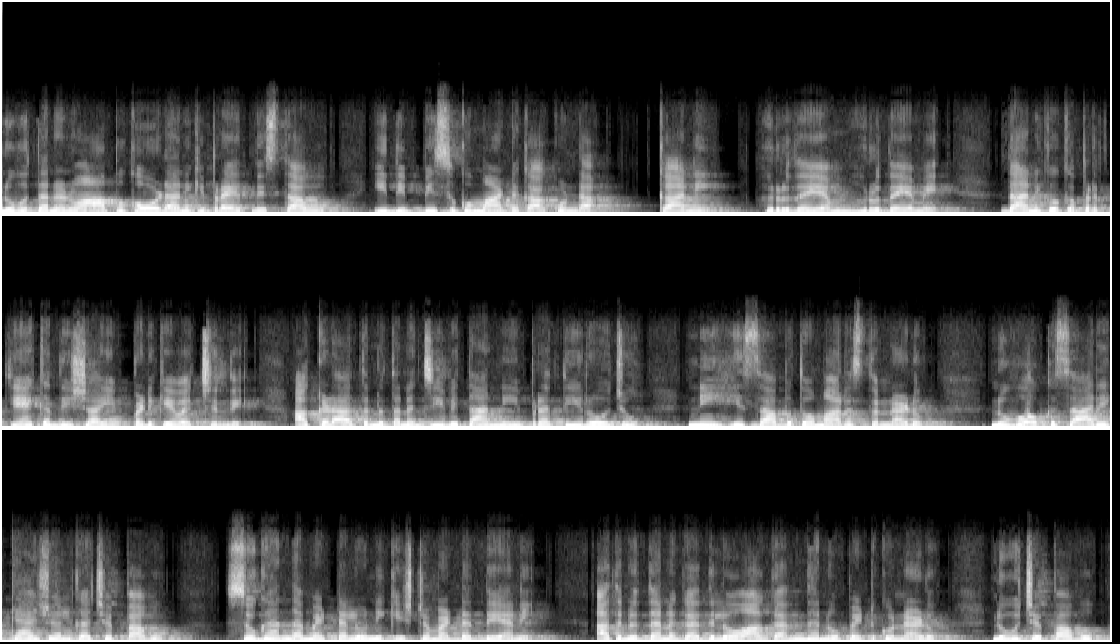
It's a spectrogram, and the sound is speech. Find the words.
నువ్వు తనను ఆపుకోవడానికి ప్రయత్నిస్తావు. ఇది పిసుకు మాట కాకుండా. కానీ హృదయం హృదయమే. దానికి ఒక ప్రత్యేక దిశ ఇప్పటికే వచ్చింది. అక్కడ అతను తన జీవితాన్ని ప్రతిరోజు నీ హిసాబుతో మారుస్తున్నాడు. నువ్వు ఒకసారి క్యాజువల్గా చెప్పావు సుగంధ మెట్టలు నీకు ఇష్టమడ్డద్దే అని. అతను తన గదిలో ఆ గంధను పెట్టుకున్నాడు. నువ్వు చెప్పావు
